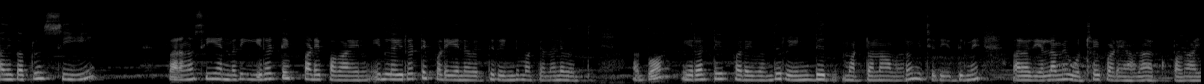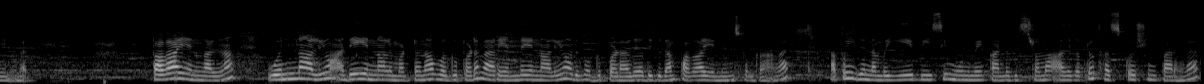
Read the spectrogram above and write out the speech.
அதுக்கப்புறம் சி பாருங்கள் சி என்பது இரட்டைப்படை பகாயன் இதில் இரட்டைப்படை என்ன வருது ரெண்டு மட்டும் தானே வருது. அப்போது இரட்டைப்படை வந்து ரெண்டு மட்டும்தான் வரும். மிச்சது எதுவுமே வராது. எல்லாமே ஒற்றைப்படையாக தான் இருக்கும் பகாயன்கள் பகா எண்கள்னால் ஒன்றாலையும் அதே எண்ணால் மட்டும்தான் வகுப்படும். வேறு எந்த எண்ணாலையும் அது வகுப்படாது. அதுக்கு தான் பகா எண்ணுன்னு சொல்கிறாங்க அப்போ இது நம்ம ஏபிசி மூணுமே கண்டுபிடிச்சிட்டோமா? அதுக்கப்புறம் ஃபஸ்ட் கொஷின் பாருங்கள்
